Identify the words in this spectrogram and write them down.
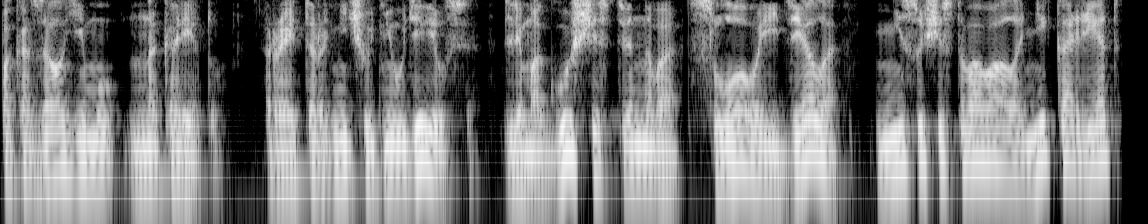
показал ему на карету. Рейтер ничуть не удивился. Для могущественного слова и дела не существовало ни карет,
